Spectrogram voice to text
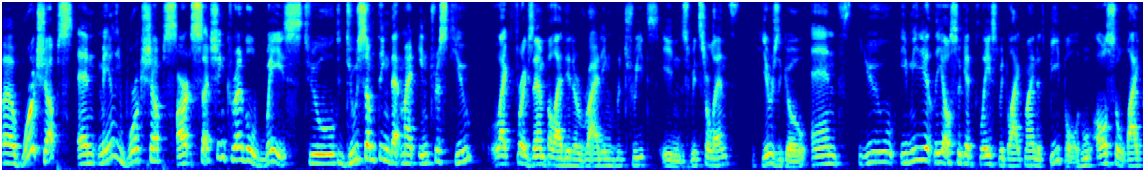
uh, workshops, and mainly workshops are such incredible ways to, to do something that might interest you. Like, for example, I did a writing retreat in Switzerland years ago, and you immediately also get placed with like-minded people who also like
